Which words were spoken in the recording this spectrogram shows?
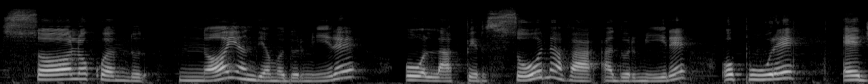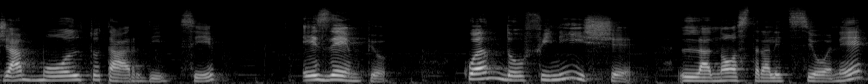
solo quando noi andiamo a dormire o la persona va a dormire oppure è già molto tardi, sì? Esempio, quando finisce la nostra lezione,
